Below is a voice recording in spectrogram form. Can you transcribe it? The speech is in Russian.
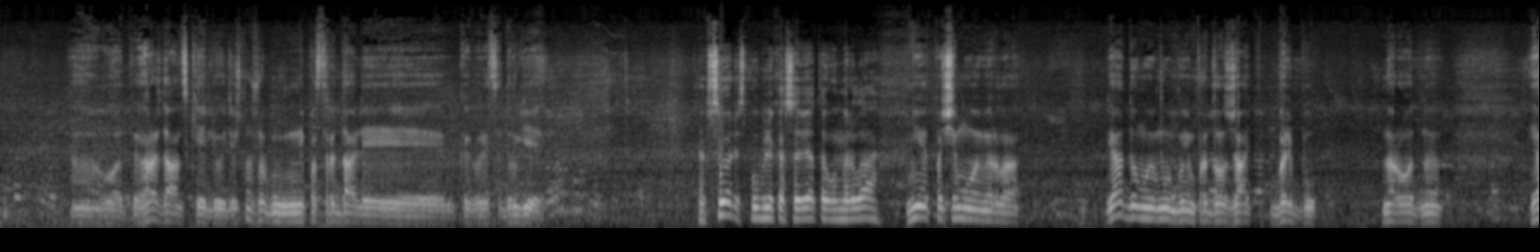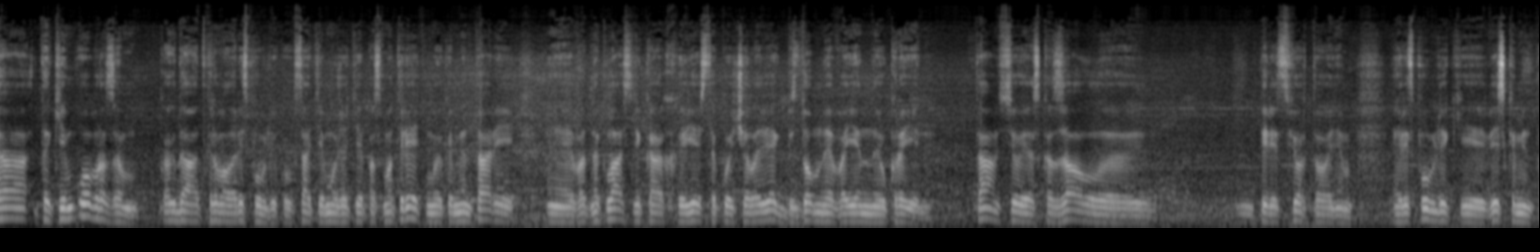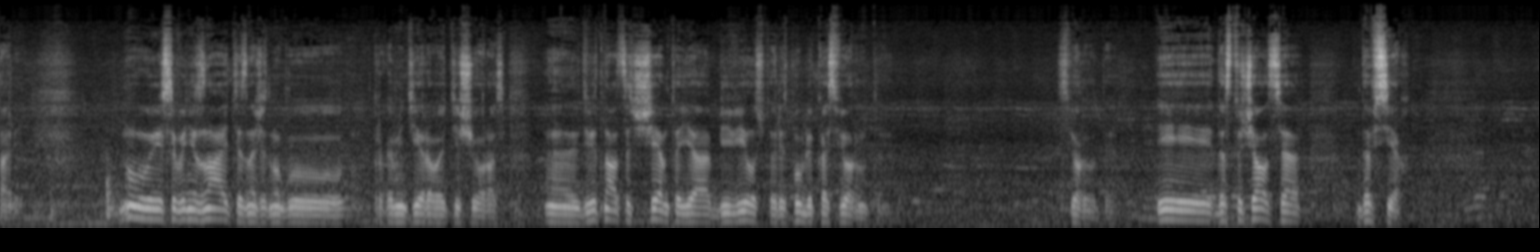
А, Вот, гражданские люди, ну, чтобы не пострадали, как говорится, другие. Так все, Республика Совета умерла. Нет, почему умерла? Я думаю, мы будем продолжать борьбу народную. Я таким образом, когда открывал республику, кстати, можете посмотреть мой комментарий э, в Одноклассниках, есть такой человек «Бездомные военные Украины». Там все я сказал э, перед свертыванием республики, весь комментарий. Ну, если вы не знаете, значит, могу прокомментировать еще раз. Э, В 19 с чем-то я объявил, что республика свернутая. Свернутая. И достучался до всех.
